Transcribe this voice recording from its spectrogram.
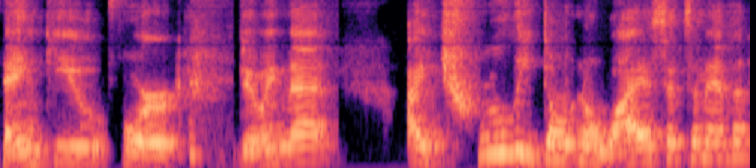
thank you for doing that. I truly don't know why I said Samantha.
